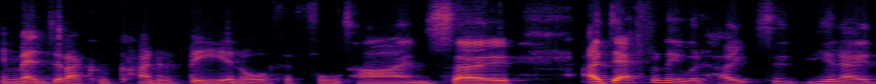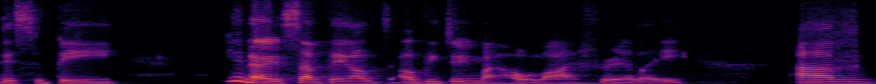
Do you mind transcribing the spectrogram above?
it meant that I could kind of be an author full time. So I definitely would hope to, you know, this would be, you know, something I'll I'll be doing my whole life really. Um,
